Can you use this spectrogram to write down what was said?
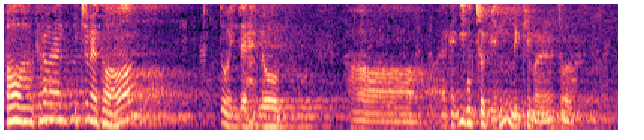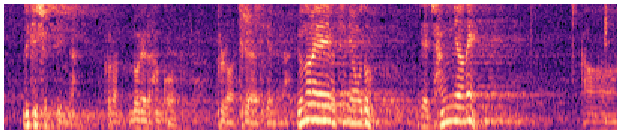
어, 그러면 이쯤에서 또 이제 요, 어, 약간 이국적인 느낌을 또 느끼실 수 있는 그런 노래를 한 곡 불러드려야 되겠네요. 이 노래 같은 경우도 이제 작년에, 어,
